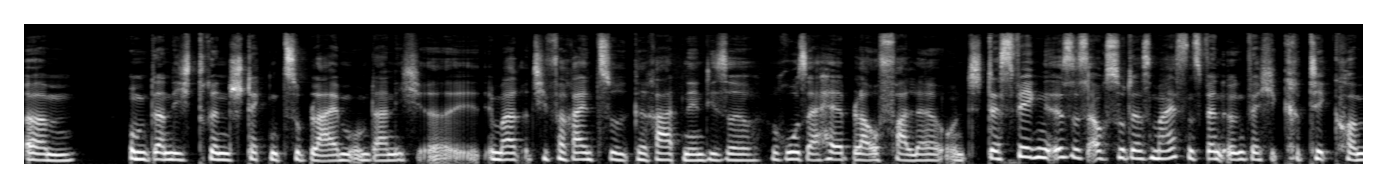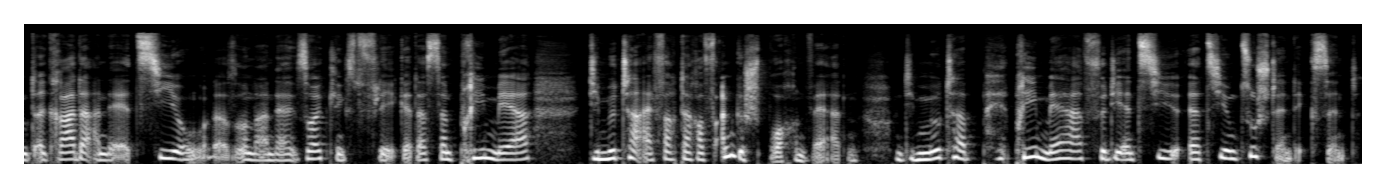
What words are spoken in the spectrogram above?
Ähm, um da nicht drin stecken zu bleiben, um da nicht äh, immer tiefer rein zu geraten in diese rosa-hellblau-Falle. Und deswegen ist es auch so, dass meistens, wenn irgendwelche Kritik kommt, äh, gerade an der Erziehung oder so, an der Säuglingspflege, dass dann primär die Mütter einfach darauf angesprochen werden und die Mütter primär für die Erzie Erziehung zuständig sind,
